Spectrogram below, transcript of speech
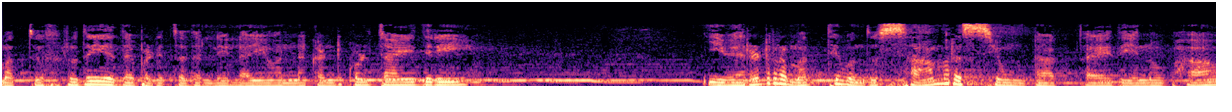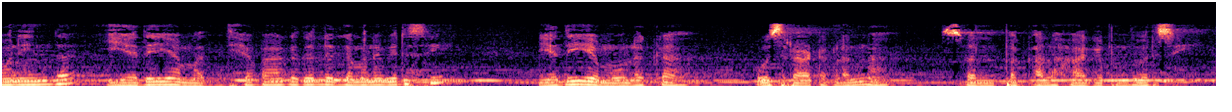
ಮತ್ತು ಹೃದಯದ ಬಡಿತದಲ್ಲಿ ಲಯವನ್ನು ಕಂಡುಕೊಳ್ತಾ ಇದ್ದೀರಿ. ಇವೆರಡರ ಮಧ್ಯೆ ಒಂದು ಸಾಮರಸ್ಯ ಉಂಟಾಗ್ತಾ ಇದೆ ಎನ್ನುವ ಭಾವನೆಯಿಂದ ಎದೆಯ ಮಧ್ಯಭಾಗದಲ್ಲಿ ಗಮನವಿರಿಸಿ, ಎದೆಯ ಮೂಲಕ ಉಸಿರಾಟಗಳನ್ನು ಸ್ವಲ್ಪ ಕಾಲ ಹಾಗೆ ಮುಂದುವರಿಸಿ.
